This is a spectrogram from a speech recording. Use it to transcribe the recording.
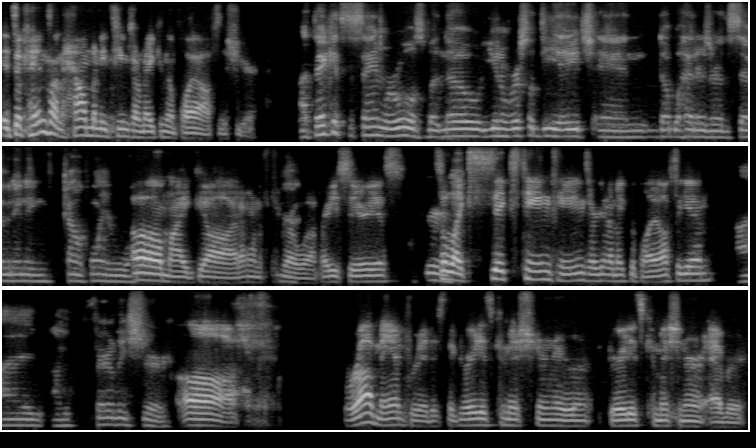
It depends on how many teams are making the playoffs this year. I think it's the same rules, but no universal DH and doubleheaders are the seven inning California rule. Oh my god, I want to throw up. Are you serious? So like 16 teams are gonna make the playoffs again? I I'm fairly sure. Oh, Rob Manfred is the greatest commissioner, greatest commissioner ever.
